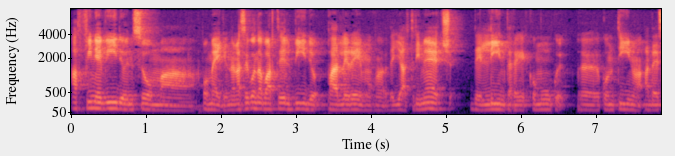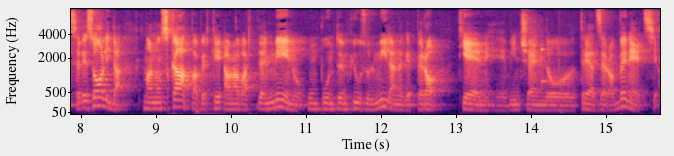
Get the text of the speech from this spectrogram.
a fine video, insomma, o meglio, nella seconda parte del video parleremo eh, degli altri match, dell'Inter che comunque eh, continua ad essere solida, ma non scappa perché ha una partita in meno, un punto in più sul Milan che però tiene eh, vincendo 3-0 a Venezia.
